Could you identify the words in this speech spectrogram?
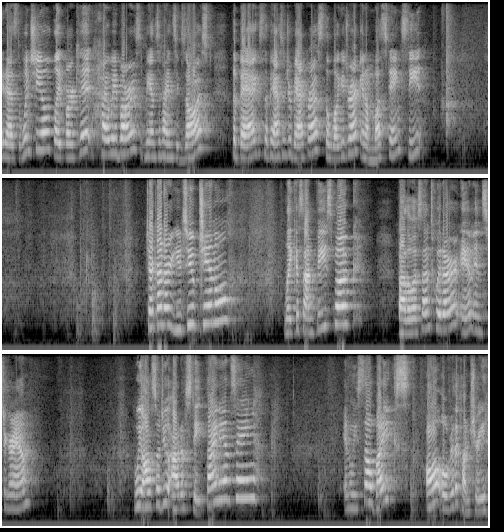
It has the windshield, light bar kit, highway bars, Hines exhaust, the bags, the passenger backrest, the luggage rack, and a Mustang seat. Check out our YouTube channel. Like us on Facebook. Follow us on Twitter and Instagram. We also do out of state financing. And we sell bikes all over the country.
